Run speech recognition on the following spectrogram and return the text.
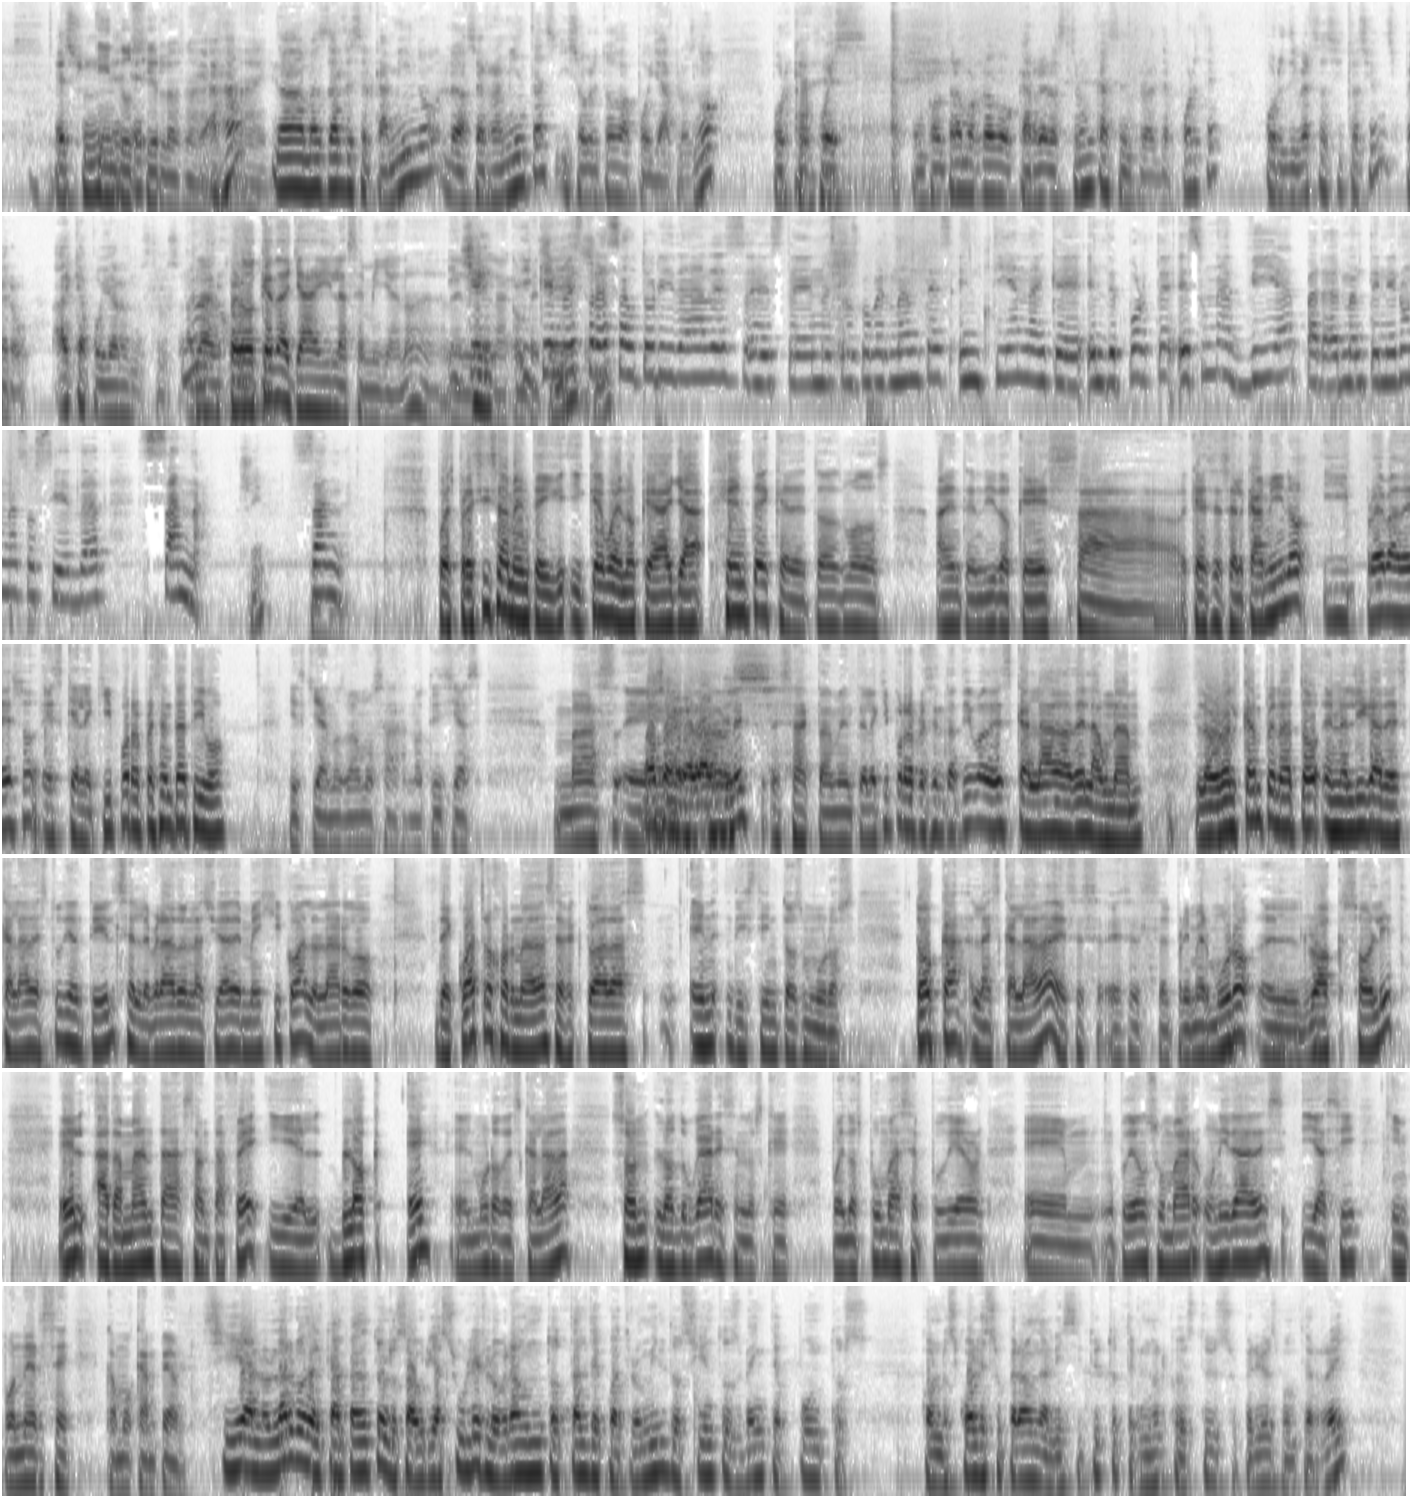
es un inducirlos eh, nada, ajá, nada más darles el camino, las herramientas y sobre todo apoyarlos, ¿no? Porque Así pues encontramos luego carreras truncas dentro del deporte por diversas situaciones, pero hay que apoyar a nuestros. No. Claro, pero queda ya ahí la semilla, ¿no? De, y, que, la y que nuestras sí. autoridades, este, nuestros gobernantes entiendan que el deporte es una vía para mantener una sociedad sana. Sí. Sana. Pues precisamente, y, y qué bueno que haya gente que de todos modos ha entendido que, esa, que ese es el camino y prueba de eso es que el equipo representativo, y es que ya nos vamos a noticias más, eh, más agradables. Exactamente. El equipo representativo de escalada de la UNAM logró el campeonato en la Liga de Escalada Estudiantil celebrado en la Ciudad de México a lo largo de cuatro jornadas efectuadas en distintos muros. Toca la escalada, ese es, ese es el primer muro, el Rock Solid, el Adamanta Santa Fe y el Block E, el muro de escalada, son los lugares en los que pues los Pumas se pudieron eh, pudieron sumar unidades y así imponerse como campeón. Sí, a lo largo del campeonato los auriazules lograron un total de 4.220 puntos, con los cuales superaron al Instituto Tecnológico de Estudios Superiores Monterrey,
